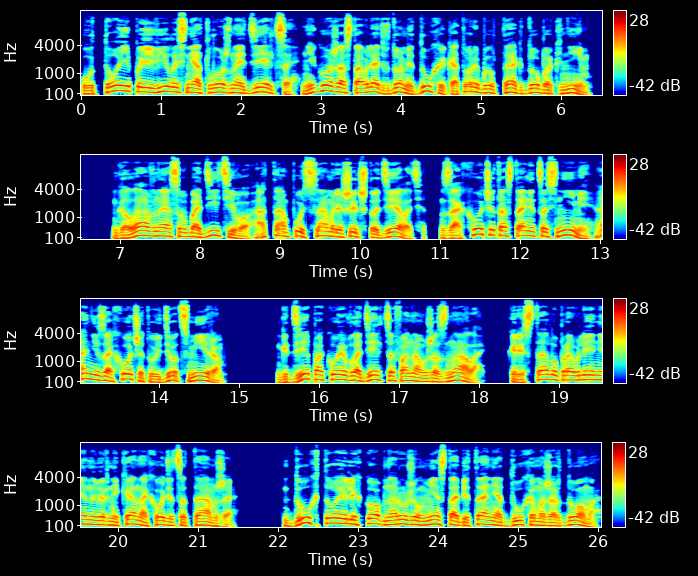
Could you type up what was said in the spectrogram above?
У Тои появилось неотложное дельце, негоже оставлять в доме духа, который был так добр к ним. Главное — освободить его, а там пусть сам решит, что делать. Захочет — останется с ними, а не захочет — уйдет с миром. Где покои владельцев она уже знала. Кристалл управления наверняка находится там же. Дух Тоя легко обнаружил место обитания духа мажордома.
